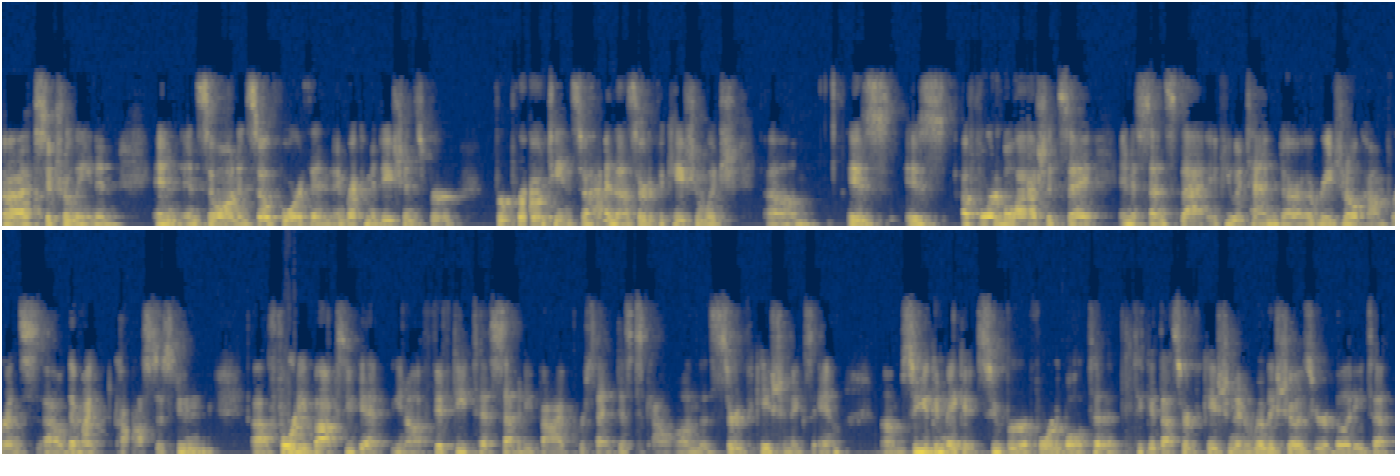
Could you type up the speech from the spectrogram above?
uh, citrulline, and, and and so on and so forth, and, and recommendations for for protein. So having that certification, which um, is is affordable, I should say, in a sense that if you attend a, a regional conference uh, that might cost a student uh, 40 bucks, you get you know a 50 to 75 percent discount on the certification exam. Um, so you can make it super affordable to to get that certification, and it really shows your ability to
